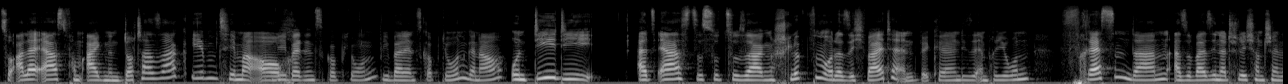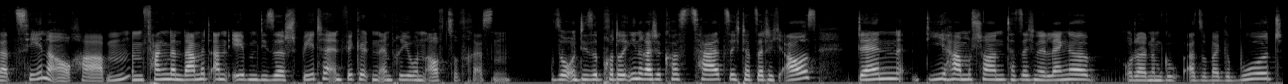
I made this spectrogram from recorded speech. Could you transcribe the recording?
zuallererst vom eigenen Dottersack, eben Thema auch Wie bei den Skorpionen. wie bei den Skorpionen, genau. Und die, die als erstes sozusagen schlüpfen oder sich weiterentwickeln, diese Embryonen, fressen dann, also weil sie natürlich schon schneller Zähne auch haben, ähm, fangen dann damit an, eben diese später entwickelten Embryonen aufzufressen. So, und diese proteinreiche Kost zahlt sich tatsächlich aus, denn die haben schon tatsächlich eine Länge oder einem, also bei Geburt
